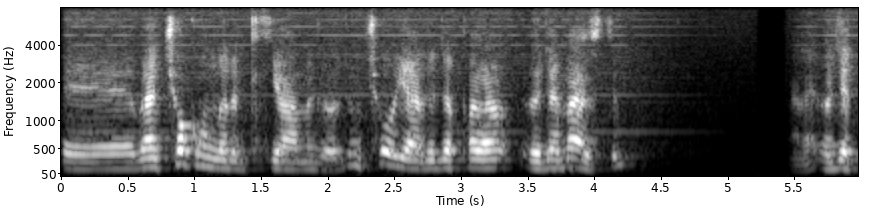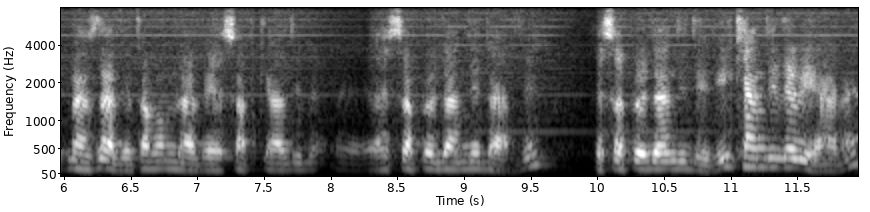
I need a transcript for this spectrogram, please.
e, ben çok onların kıyamını gördüm. Çoğu yerde de para ödemezdim. Yani ödetmezlerdi. Tamam derdi hesap geldi, e, hesap ödendi derdi. Hesap ödendi dediği kendileri yani.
